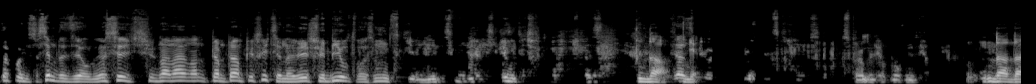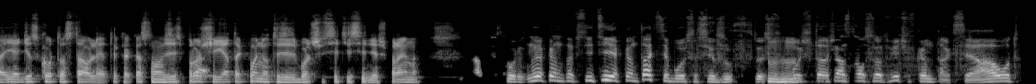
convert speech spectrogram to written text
такой не совсем доделан. Если на, на, на, там, там пишите, на новейший билд возьму, скину. Да. Без проблем. Да, да, я Дискорд оставлю, это как основное. Здесь проще, да. я так понял, ты здесь больше в сети сидишь, правильно? Скорость. Ну, я в, в сети я ВКонтакте больше сижу, то есть угу. больше шанс того, что отвечу ВКонтакте. А вот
